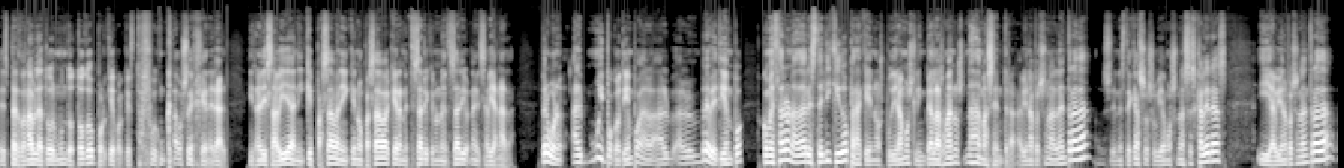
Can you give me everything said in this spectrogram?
es perdonable a todo el mundo todo, ¿por qué? Porque esto fue un caos en general y nadie sabía ni qué pasaba, ni qué no pasaba, qué era necesario, qué no era necesario, nadie sabía nada. Pero bueno, al muy poco tiempo, al, breve tiempo, comenzaron a dar este líquido para que nos pudiéramos limpiar las manos nada más entrar. Había una persona en la entrada, en este caso subíamos unas escaleras y había una persona en la entrada,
